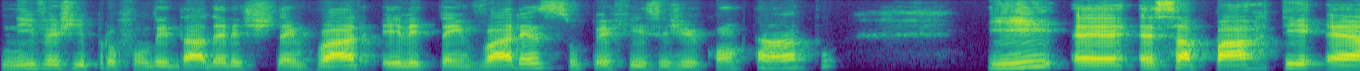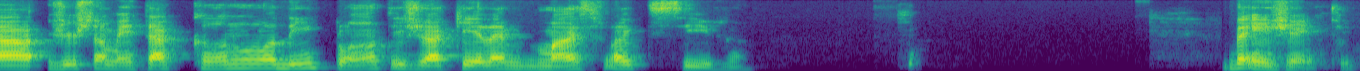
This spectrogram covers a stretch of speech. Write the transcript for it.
níveis de profundidade, ele tem, ele tem várias superfícies de contato, e é, essa parte é a, justamente a cânula de implante, já que ele é mais flexível. Bem, gente,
